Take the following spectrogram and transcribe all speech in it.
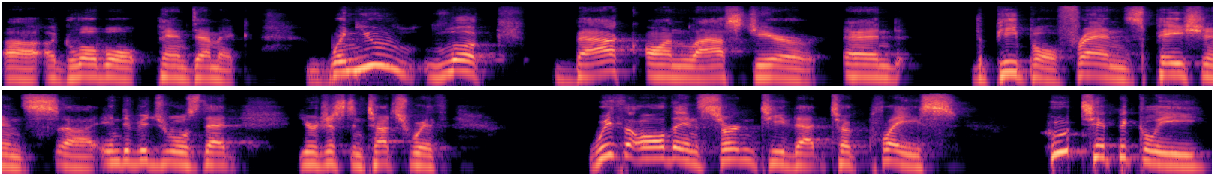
uh, a global pandemic. Mm-hmm. When you look back on last year and the people, friends, patients, uh, individuals that you're just in touch with, with all the uncertainty that took place, who typically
